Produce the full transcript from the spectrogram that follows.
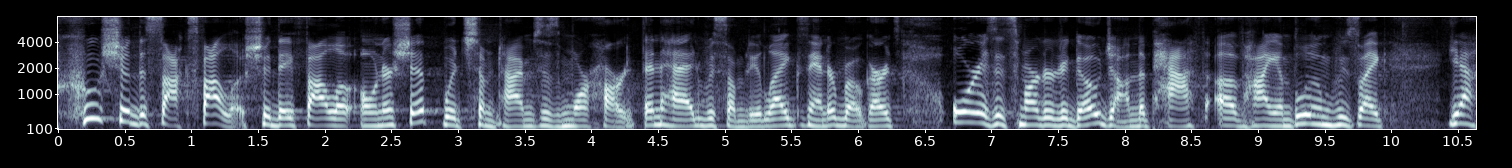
Who should the Sox follow? Should they follow ownership, which sometimes is more heart than head with somebody like Xander Bogaerts, or is it smarter to go, John, the path of Chaim Bloom, who's like, yeah,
